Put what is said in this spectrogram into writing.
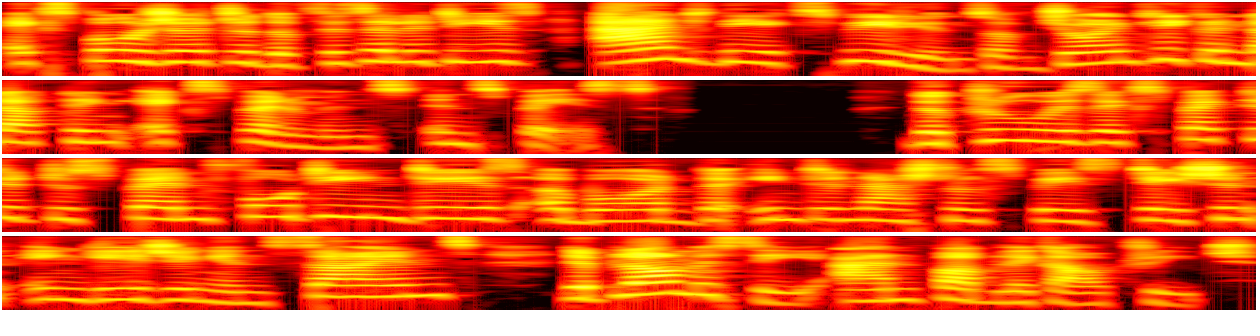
exposure to the facilities, and the experience of jointly conducting experiments in space. The crew is expected to spend 14 days aboard the International Space Station engaging in science, diplomacy, and public outreach.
